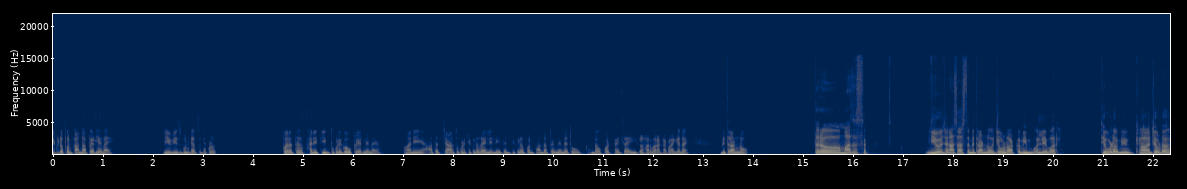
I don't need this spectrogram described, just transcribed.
इकडं पण कांदा पेरलेला आहे. हे वीस गुंठ्याचं तुकडं. परत खाली तीन तुकडे गहू पेरलेला आहे. आणि आता चार तुकडे तिकडे राहिलेले आहेत तिकडं पण कांदा पेरलेला आहे. तो कांदा उपटायचा आहे. इकडं हरभरा टाकला गेला आहे मित्रांनो तर माझं स नियोजन असं असतं मित्रांनो जेवढा कमी लेबर तेवढं मी जेवढं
